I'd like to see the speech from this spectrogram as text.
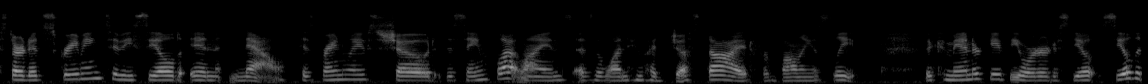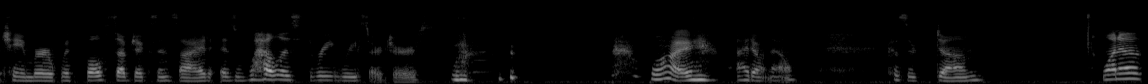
started screaming to be sealed in now. His brainwaves showed the same flat lines as the one who had just died from falling asleep. The commander gave the order to seal, seal the chamber with both subjects inside, as well as three researchers. Why? I don't know. Because they're dumb. One of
